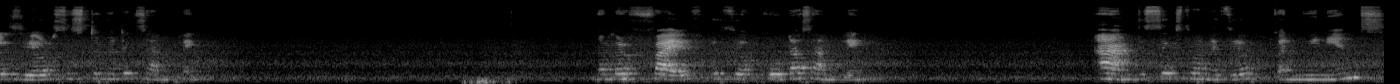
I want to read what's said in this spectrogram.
is your systematic sampling. 5 is your quota sampling and the sixth one is your convenience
